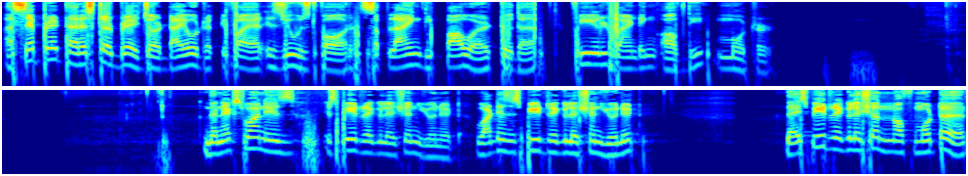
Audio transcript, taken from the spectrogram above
A separate thyristor bridge or diode rectifier is used for supplying the power to the field winding of the motor. The next one is speed regulation unit. What is speed regulation unit? The speed regulation of motor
